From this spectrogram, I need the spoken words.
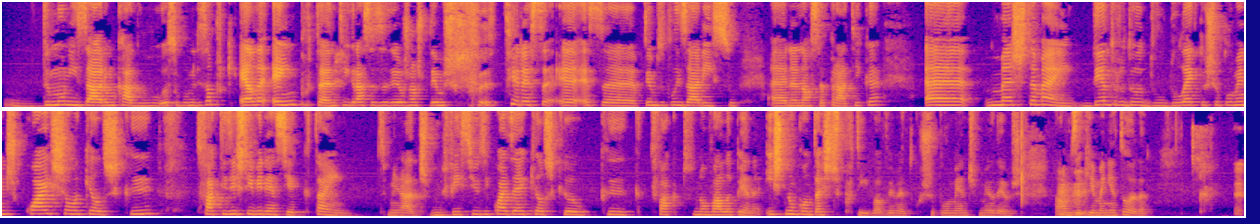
demonizar um bocado a suplementação, porque ela é importante e graças a Deus nós podemos ter essa, essa podemos utilizar isso uh, na nossa prática. Uh, mas também, dentro do, do, do leque dos suplementos, quais são aqueles que de facto existe evidência que têm determinados benefícios e quais é aqueles que, que, que, de facto não vale a pena. Isto num contexto esportivo, obviamente, com os suplementos, meu Deus, vamos uhum. aqui a manhã toda. É,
